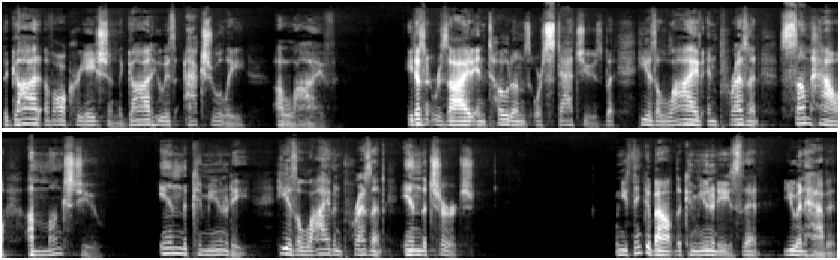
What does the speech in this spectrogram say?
the God of all creation, the God who is actually alive. He doesn't reside in totems or statues, but he is alive and present somehow amongst you in the community. He is alive and present in the church. When you think about the communities that you inhabit,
